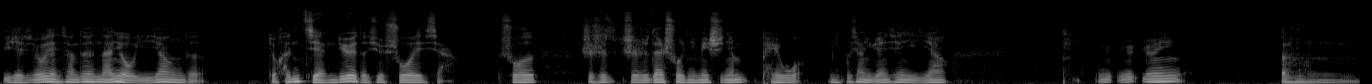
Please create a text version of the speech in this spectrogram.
也有点像她男友一样的，就很简略的去说一下，说，只是只是在说你没时间陪我，你不像原先一样，因因因为，嗯，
